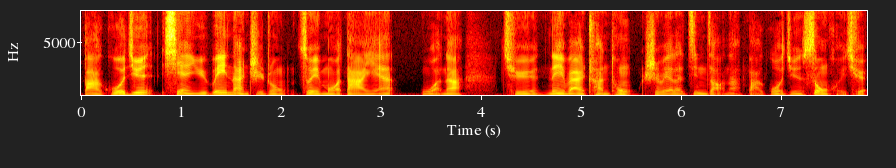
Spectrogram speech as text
把国君陷于危难之中，罪莫大焉。我呢去内外串通，是为了尽早呢把国君送回去。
